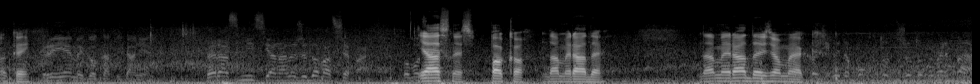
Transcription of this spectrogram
Okej, Kryjemy go, kapitanie. Teraz misja należy do was, Shepard. Jasne, spoko, damy radę. Damy radę, ziomek. Podchodzimy do punktu zrzutu numer dwa.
